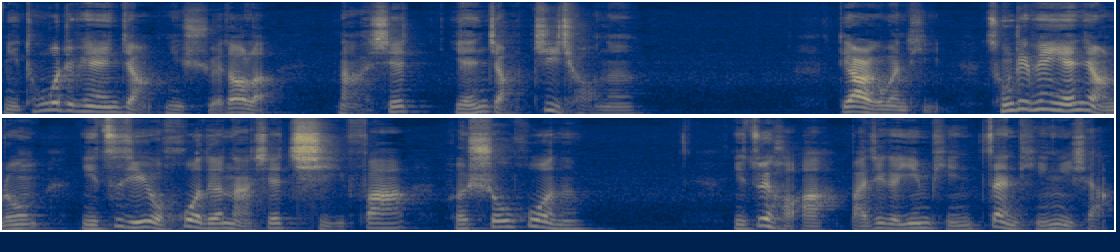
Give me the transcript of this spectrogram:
你通过这篇演讲你学到了哪些演讲技巧呢？第二个问题，从这篇演讲中你自己有获得哪些启发和收获呢？你最好啊把这个音频暂停一下，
